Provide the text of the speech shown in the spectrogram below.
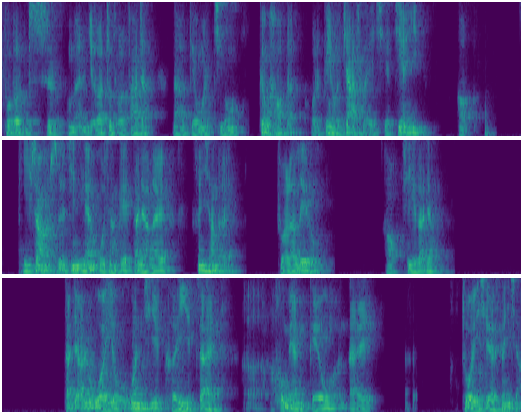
多多支持我们有道智图的发展，那给我们提供更好的或者更有价值的一些建议。好，以上是今天我想给大家来分享的主要的内容。好，谢谢大家。大家如果有问题，可以在呃后面给我们来做一些分享。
